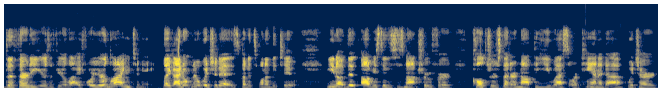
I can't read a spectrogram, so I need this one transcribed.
the 30 years of your life or you're lying to me like i don't know which it is but it's one of the two you know th- obviously this is not true for cultures that are not the us or canada which are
